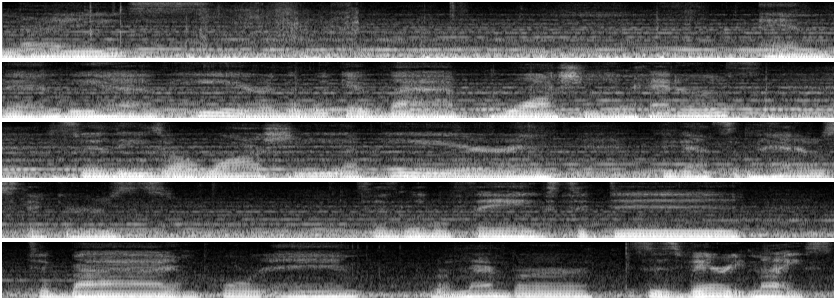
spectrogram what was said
Nice. And then we have here the Wicked Vibe washi and headers. So these are washi up here and we got some header stickers. It says little things to do, to buy, important, remember. This is very nice.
